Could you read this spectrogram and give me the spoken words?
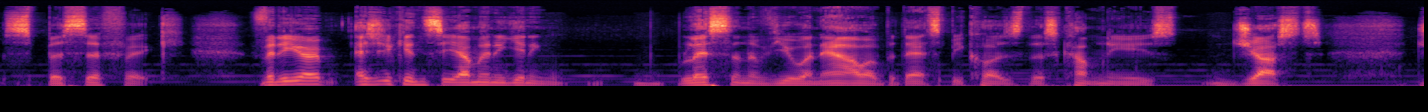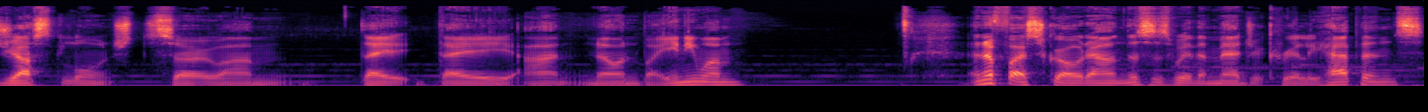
specific video. As you can see, I'm only getting less than a view an hour, but that's because this company is just just launched, so um, they they aren't known by anyone. And if I scroll down, this is where the magic really happens.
